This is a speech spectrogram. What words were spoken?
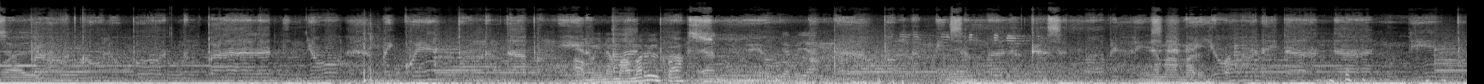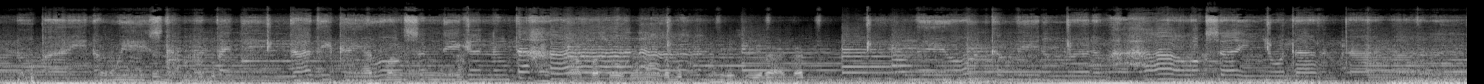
Wala. May kwentong nandapang may namamaril pa. Ayan. Yan, yan. Ayan. malakas at namamaril pa. ay dahan-dahan pa rin ang wisdom at pagtitig Dati kayong sandigan ng agad. Ngayon kami naman ang hahawak sa inyo tangan-tangan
